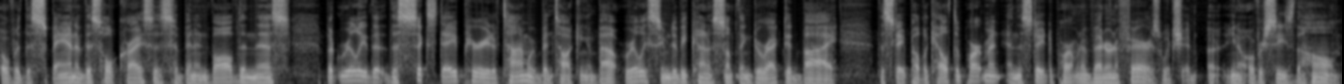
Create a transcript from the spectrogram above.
over the span of this whole crisis have been involved in this. But really, the, the six day period of time we've been talking about really seemed to be kind of something directed by the state public health department and the state department of veteran affairs, which uh, you know oversees the home.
